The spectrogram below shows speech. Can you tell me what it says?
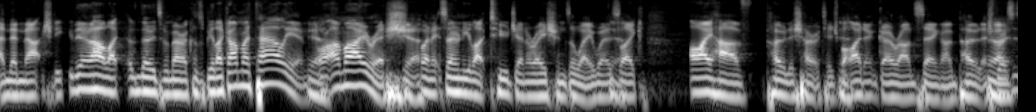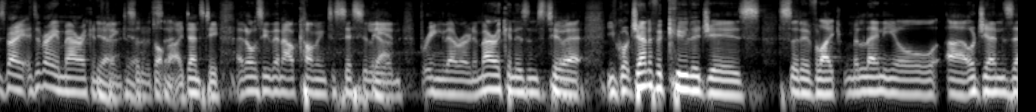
and then actually, you know how like loads of Americans will be like, "I'm Italian" Yeah. or "I'm Irish," Yeah. when it's only like two generations away. Whereas Yeah. like I have Polish heritage, but Yeah. I don't go around saying I'm Polish. Right. Whereas it's very, it's a very American Yeah, thing to yeah, sort of adopt that identity. And obviously, they're now coming to Sicily and bringing their own Americanisms to it. You've got Jennifer Coolidge's sort of like millennial uh, or Gen Z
